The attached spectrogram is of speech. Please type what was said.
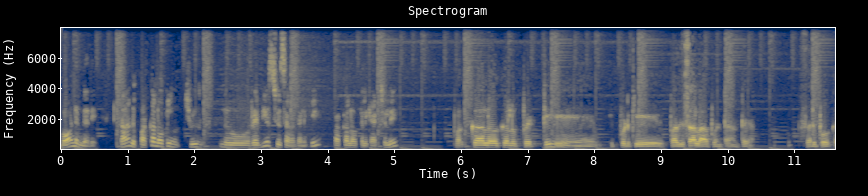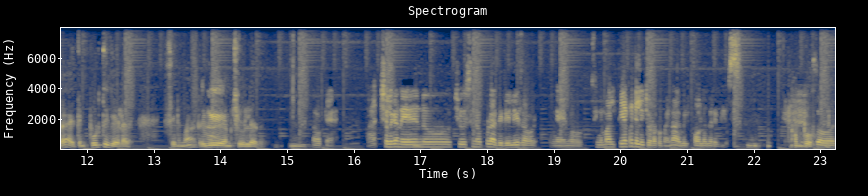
బాగుండింది అది. కాదు పక్కా లోకల్ చూ నువ్వు రివ్యూస్ చూసావా దానికి? పక్కా లోకల్కి యాక్చువల్లీ పక్కా లోకల్ పెట్టి ఇప్పటికి పదిసార్లు ఆపుంటా. అంటే సరిపోక. ఐ థింక్ పూర్తి చేయలేదు. సినిమా. రివ్యూ ఏం చూడలేదు. ఓకే. యాక్చువల్గా నేను చూసినప్పుడు అది రిలీజ్ అవ నేను సినిమాలు థియేటర్కి వెళ్ళి చూడకపోయినా I will follow the reviews so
